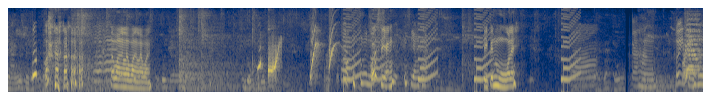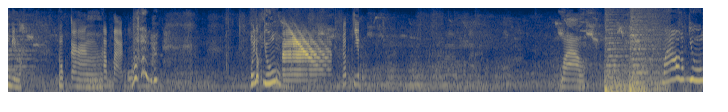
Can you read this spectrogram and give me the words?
ยางนี่เป็นปึ๊บระวังระวังระวังโอ้เสียงเสียงค่ะเสียงเป็นหมูเลยกระหังเฮ้ยเสียงเครื่องบินว่ะนกกระหังอับปากอุ้ยนกยุงนกยุง ว้าว ว้าวนกยุง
